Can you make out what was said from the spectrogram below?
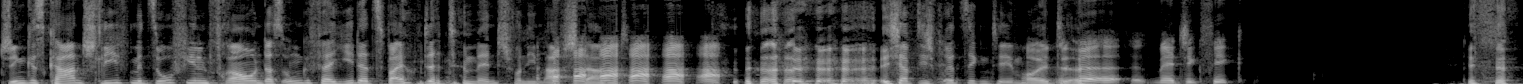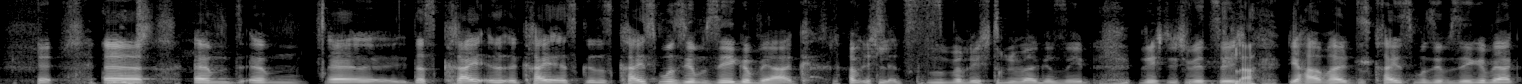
Genghis Khan schlief mit so vielen Frauen, dass ungefähr jeder 200. Mensch von ihm abstammt. ich habe die spritzigen Themen heute. Magic Fick. äh, ähm, ähm, äh, das, Krei äh, Krei das Kreismuseum Segeberg, da habe ich letztens einen Bericht drüber gesehen, richtig witzig. Klar. Die haben halt das Kreismuseum Segeberg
